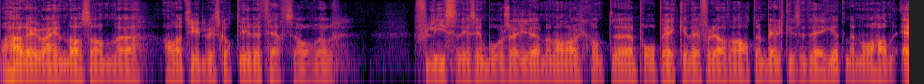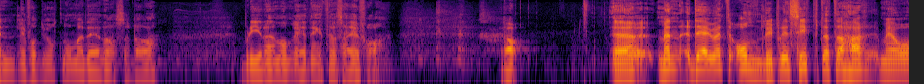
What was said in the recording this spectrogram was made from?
Og her er jo en da som eh, Han har tydeligvis godt irritert seg over flisen i sin brors øye, men han har ikke kunnet eh, påpeke det fordi han har hatt en bjelke i sitt eget. Men nå har han endelig fått gjort noe med det, da, så da blir det en anledning til å si ifra. Ja. Eh, men det er jo et åndelig prinsipp, dette her med å,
